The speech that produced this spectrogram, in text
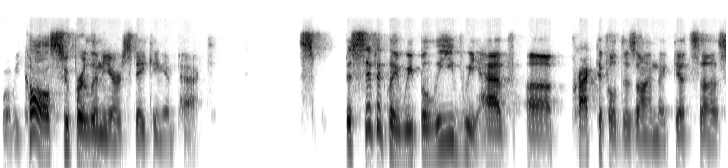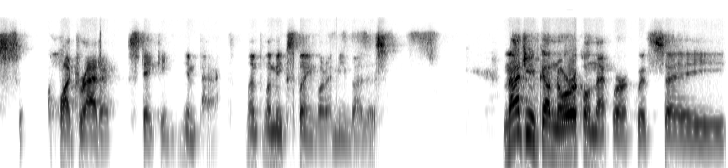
what we call superlinear staking impact. Specifically, we believe we have a practical design that gets us quadratic staking impact. Let, let me explain what I mean by this. Imagine you've got an Oracle network with say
